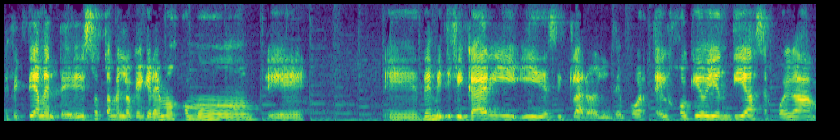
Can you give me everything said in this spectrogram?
efectivamente, eso es también lo que queremos como eh, eh, desmitificar y, decir, claro, el deporte, el hockey hoy en día se juega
